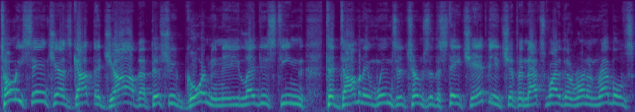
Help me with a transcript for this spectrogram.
Tony Sanchez got the job at Bishop Gorman. and He led his team to dominant wins in terms of the state championship, and that's why the Running Rebels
